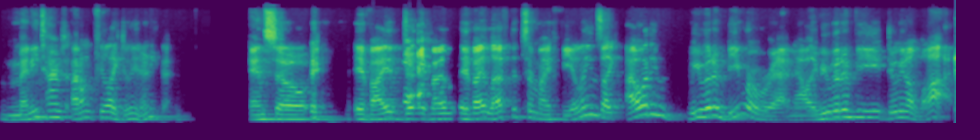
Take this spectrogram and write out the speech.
many times i don't feel like doing anything and so if I if I if I left it to my feelings, like I wouldn't we wouldn't be where we're at now. Like we wouldn't be doing a lot.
